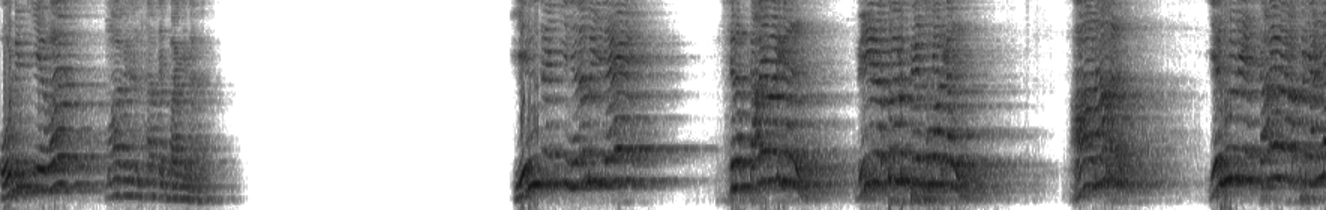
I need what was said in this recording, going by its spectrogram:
ஒடுக்கியவர் மாவீரன் சாத்தை பார்க்கிறார். இன்றைக்கு நிலைமையிலே சில தலைவர்கள் வீரத்தோடு பேசுவார்கள். ஆனால் என்னுடைய தலைவர் அப்படி அல்ல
